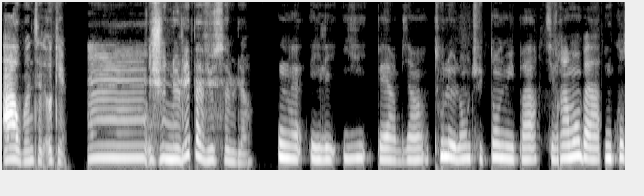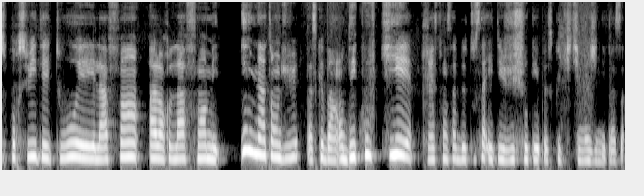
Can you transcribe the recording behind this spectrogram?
Ah, Wanted, ok. Hmm, je ne l'ai pas vu celui-là. Ouais, il est hyper bien. Tout le long, tu t'ennuies pas. C'est vraiment bah, une course-poursuite et tout. Et la fin, alors la fin, mais inattendue, parce que bah, on découvre qui est responsable de tout ça. Et t'es juste choqué parce que tu t'imaginais pas ça.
